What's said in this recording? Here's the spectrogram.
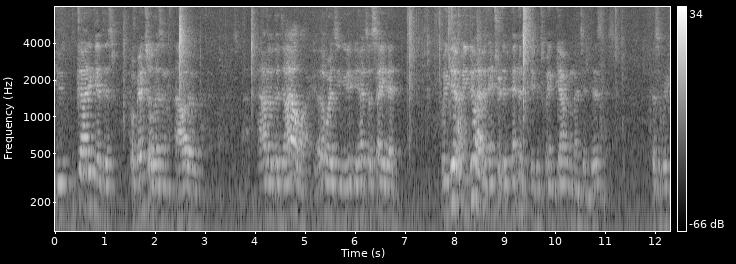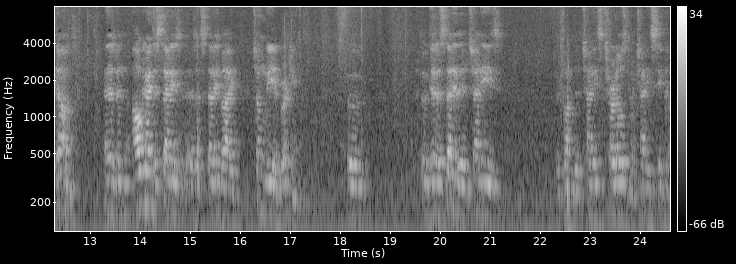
You've got to get this provincialism out of, out of the dialogue. In other words, you, you have to say that we do, we do have an interdependency between government and business. Because if we don't, and there's been all kinds of studies, there's a study by Cheng Li at Brookings, who, who did a study of the Chinese, we found the Chinese turtles and the Chinese seagulls.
